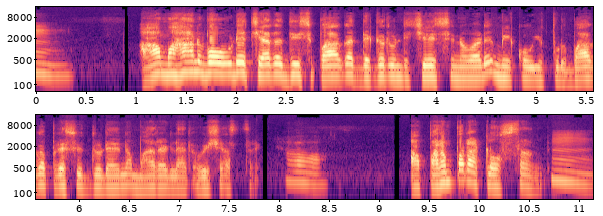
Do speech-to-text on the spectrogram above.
ఉమ్, ఆ మహానుభావుడే చేరదీసి బాగా దగ్గరుండి చేసిన వాడే మీకు ఇప్పుడు బాగా ప్రసిద్ధుడైన మారళ్ళ రవిశాస్త్రి. ఓ ఆ పరంపర అట్లా వస్తుంది. ఉమ్,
